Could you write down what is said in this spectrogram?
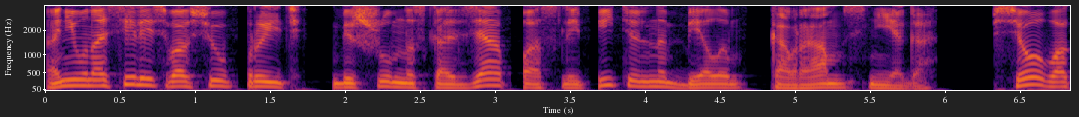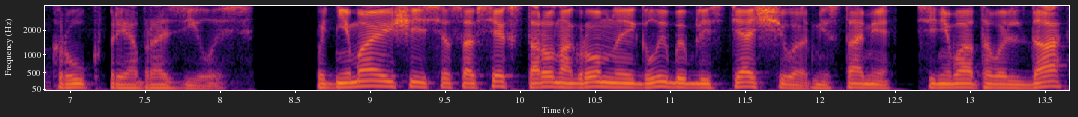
Они уносились во всю прыть, бесшумно скользя по ослепительно белым коврам снега все вокруг преобразилось. Поднимающиеся со всех сторон огромные глыбы блестящего, местами синеватого льда,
